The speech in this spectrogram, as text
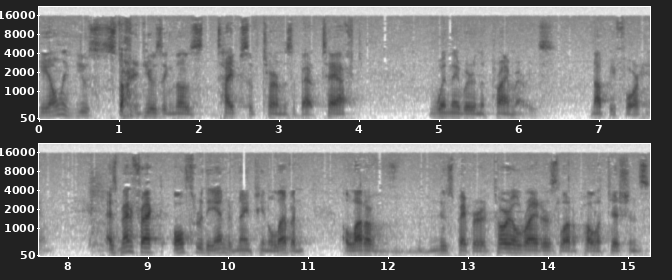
He only used, started using those types of terms about Taft when they were in the primaries, not before him. As a matter of fact, all through the end of 1911, a lot of newspaper editorial writers, a lot of politicians,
